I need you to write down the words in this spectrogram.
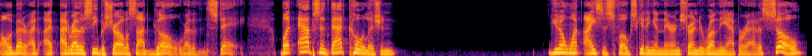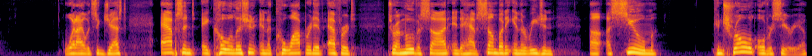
All the better. I'd, I'd rather see Bashar al Assad go rather than stay. But absent that coalition, you don't want ISIS folks getting in there and starting to run the apparatus. So, what I would suggest, absent a coalition and a cooperative effort to remove Assad and to have somebody in the region uh, assume control over Syria,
